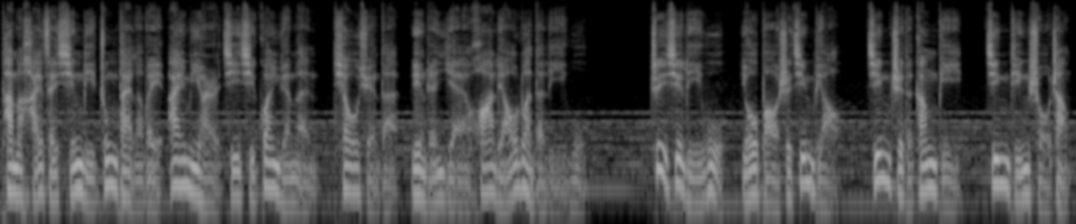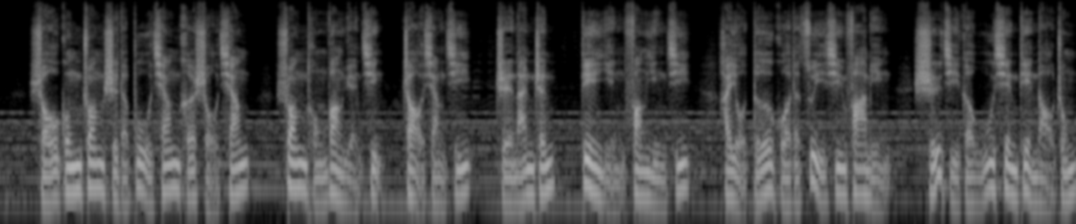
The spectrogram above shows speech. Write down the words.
他们还在行李中带了为埃米尔及其官员们挑选的令人眼花缭乱的礼物，这些礼物有宝石金表、精致的钢笔、金顶手杖、手工装饰的步枪和手枪、双筒望远镜、照相机、指南针、电影放映机，还有德国的最新发明——十几个无线电闹钟。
